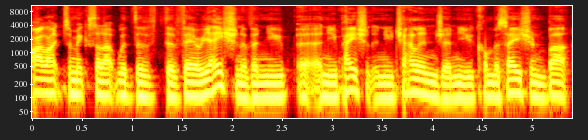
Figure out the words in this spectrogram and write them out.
I like to mix it up with the the variation of a new a new patient, a new challenge, a new conversation. But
